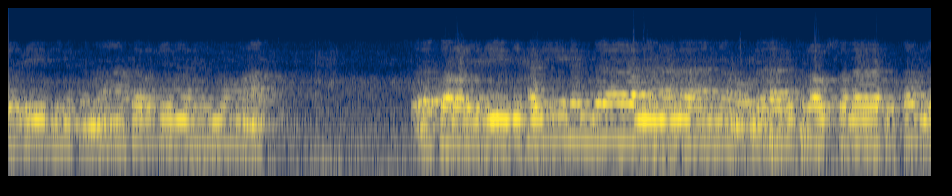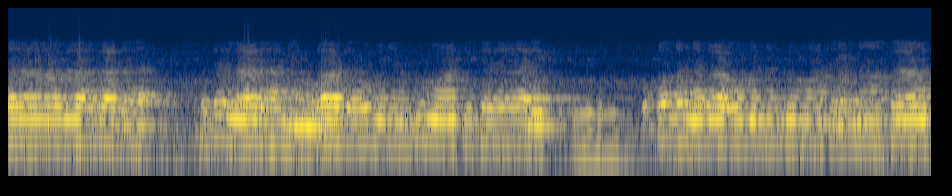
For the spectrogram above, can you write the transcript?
للعيد مثل ما ترجم للجمعة. وذكر للعيد حديثا دالا على أنه لا تشرع الصلاة قبلها ولا بعدها. فدل على أن مراده من الجمعة كذلك. وقد ظن بعضهم أن الجمعة لما كانت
